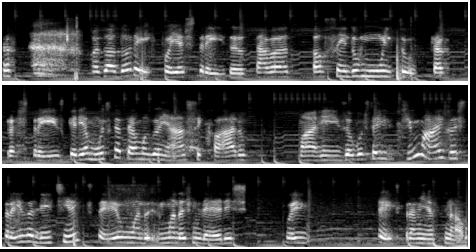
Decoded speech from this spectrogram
Mas eu adorei, foi as três. Eu tava torcendo muito para as três. Queria muito que a Thelma ganhasse, claro. Mas eu gostei demais das três ali, tinha que ser uma, uma das mulheres. Foi feito para mim a final.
